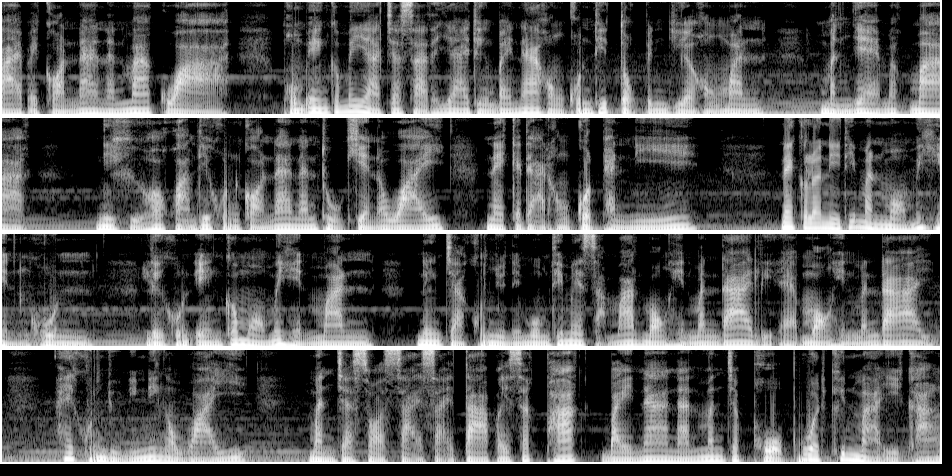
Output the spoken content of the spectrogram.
ตายไปก่อนหน้านั้นมากกว่า ผมเองก็ไม่อยากจะสาธยายถึงใบหน้าของคนที่ตกเป็นเหยื่อของมัน มันแย่มากๆ นี่คือข้อความที่คนก่อนหน้านั้นถูกเขียนเอาไว้ ในกระดาษของกฎแผ่นนี้ ในกรณีที่มันมองไม่เห็นคุณ หรือคุณเองก็มองไม่เห็นมัน เนื่องจากคุณอยู่ในมุมที่ไม่สามารถมองเห็นมันได้ หรือแอบมองเห็นมันได้ ให้คุณอยู่นิ่งๆเอาไว้มันจะสอดสายสายตาไปสักพัก ใบหน้านั้นมันจะโผล่พวดขึ้นมาอีกครั้ง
